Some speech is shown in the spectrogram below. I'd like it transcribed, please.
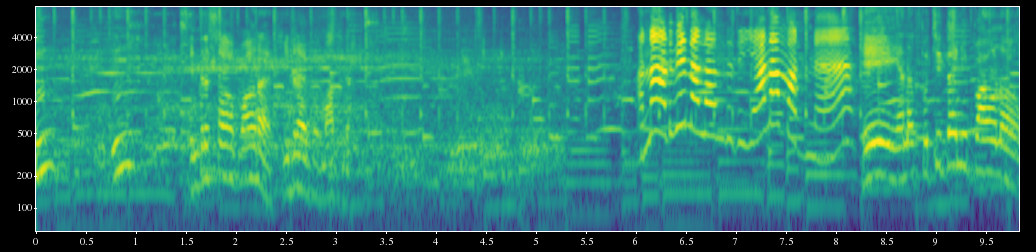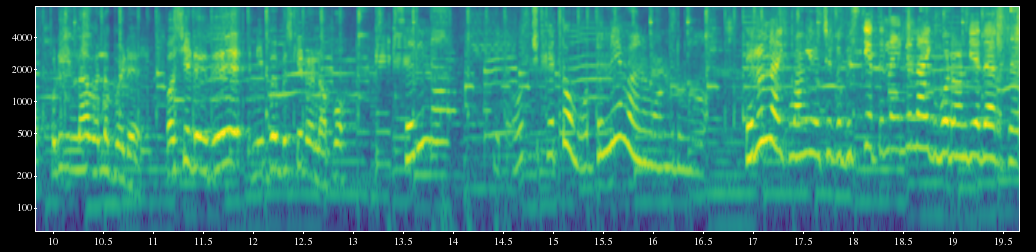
ம் ம். இன்ட்ரெஸ்டாக பாரு இதா இப்போ மாத்துறேன். அண்ணா அதுவே நல்லா இருந்தது. ஏன்னா மாட்டினேன் ஏய் எனக்கு பிடிச்சி தான் நீ பார்க்கணும் பிடிக்கலனா வெளில போயிடு. பசி எடுக்குது. நீ போய் பிஸ்கெட் வேணா போ. சரிண்ணா. ஏதாச்சும் கேட்டால் உடனே வேலை வாங்கிடுவான் தெரு நாய்க்கு வாங்கி வச்சிருக்க பிஸ்கெட் எல்லாம் இந்த நாய்க்கு போட வேண்டியதா இருக்கு?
